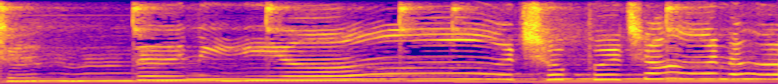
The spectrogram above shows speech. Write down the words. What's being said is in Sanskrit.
चंदनिया छुप जाना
